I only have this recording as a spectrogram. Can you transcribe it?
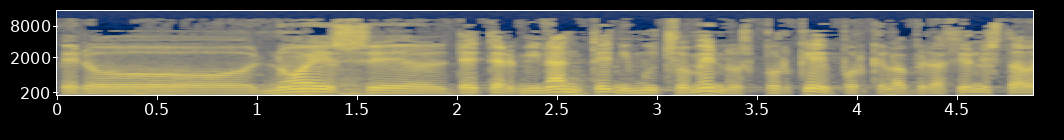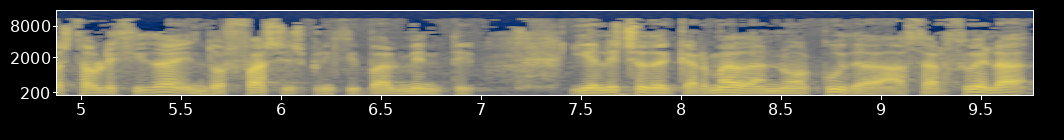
pero no es eh, determinante ni mucho menos. ¿Por qué? Porque la operación estaba establecida en dos fases principalmente y el hecho de que Armada no acuda a Zarzuela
